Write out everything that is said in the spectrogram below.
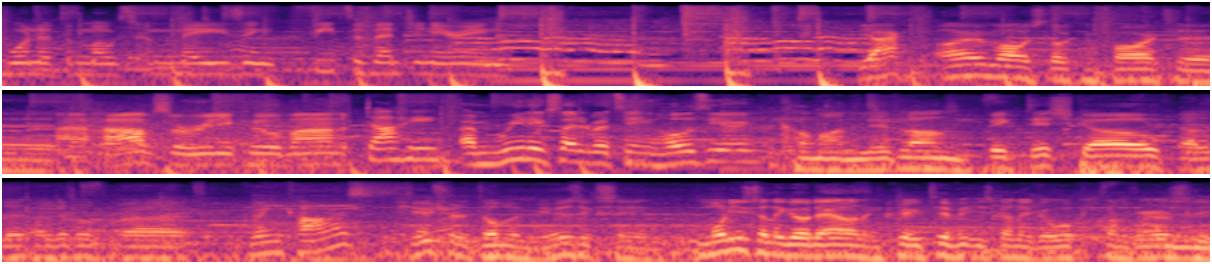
one of the most amazing feats of engineering. The act I'm most looking forward to. Uh, Halves are a really cool band. Daithí. I'm really excited about seeing Hozier. Come on, live long. Big disco, a, li- a little uh, green cars. Future of the Dublin music scene. Money's going to go down and creativity's going to go up conversely.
